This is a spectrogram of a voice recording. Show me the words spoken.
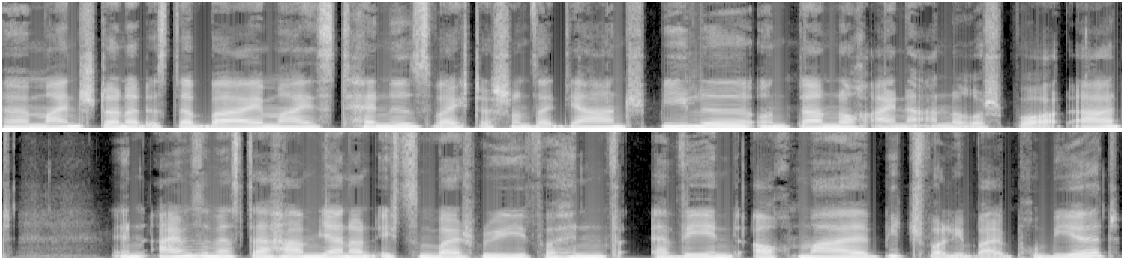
Äh, mein Standard ist dabei meist Tennis, weil ich das schon seit Jahren spiele und dann noch eine andere Sportart. In einem Semester haben Jana und ich zum Beispiel, wie vorhin erwähnt, auch mal Beachvolleyball probiert.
